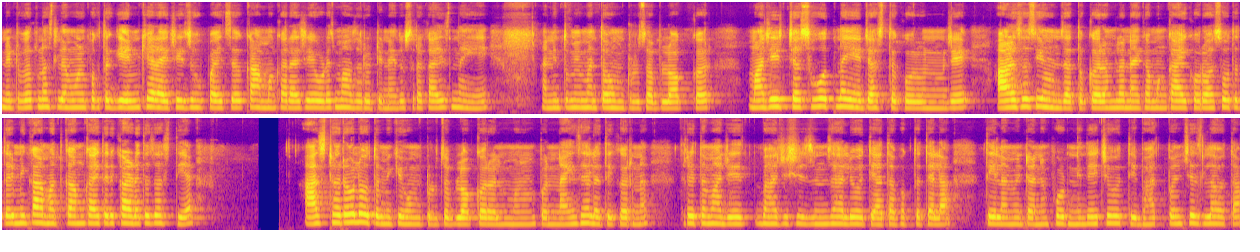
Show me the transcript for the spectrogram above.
नेटवर्क नसल्यामुळे फक्त गेम खेळायची झोपायचं कामं करायचे एवढंच माझं रुटीन आहे. दुसरं काहीच नाही आहे आणि तुम्ही म्हणता होम टूरचा ब्लॉग कर. माझी इच्छाच होत नाही आहे जास्त करून. म्हणजे आळसच येऊन जातो. करमलं नाही का मग काय करू? असं होतं तरी मी कामात काम काहीतरी काढतच असते आहे आज ठरवलं होतं मी की होम टूरचं ब्लॉग करेल म्हणून पण नाही झालं ते करणं. तर इथं माझी भाजी शिजून झाली होती. आता फक्त त्याला तेला मिठाने फोडणी द्यायची होती. भात पण शिजला होता.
